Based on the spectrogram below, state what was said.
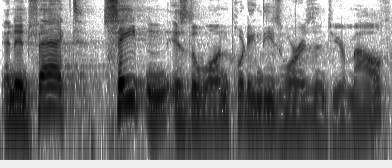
And in fact, Satan is the one putting these words into your mouth,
